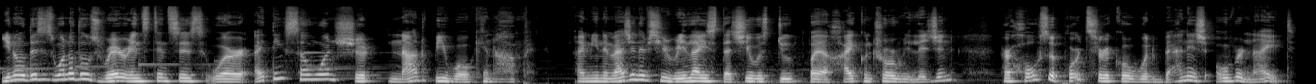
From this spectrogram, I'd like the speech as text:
You know, this is one of those rare instances where I think someone should not be woken up. I mean, imagine if she realized that she was duped by a high control religion, her whole support circle would vanish overnight.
